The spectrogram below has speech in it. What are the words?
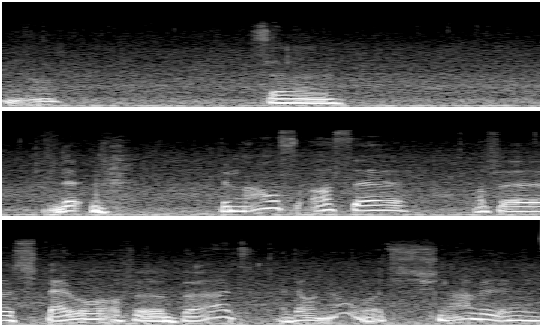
you know? So the the mouth of the of a sparrow of a bird? I don't know. What's Schnabel in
